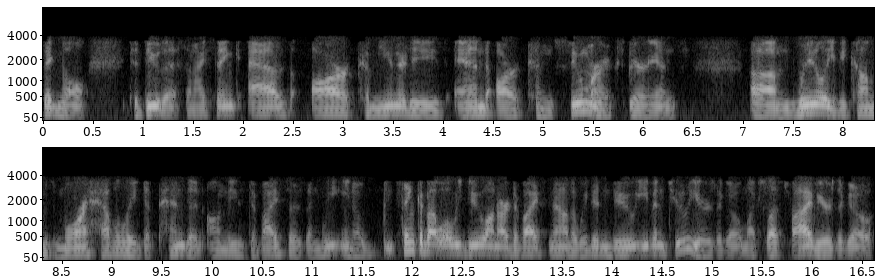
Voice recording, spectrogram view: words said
signal to do this. And I think as our communities and our consumer experience um, really becomes more heavily dependent on these devices, and we, you know, think about what we do on our device now that we didn't do even two years ago, much less five years ago.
